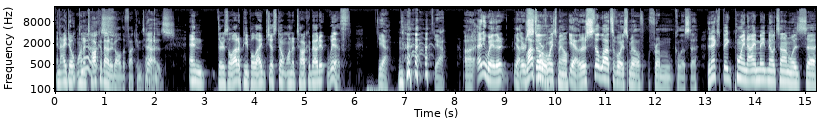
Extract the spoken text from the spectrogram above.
And I don't want to talk about it all the fucking time. Does And there's a lot of people I just don't want to talk about it with. yeah, yeah. Uh, anyway, there, Yeah, there's lots still, more voicemail. Yeah, there's still lots of voicemail from Callista. The next big point I made notes on was uh,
